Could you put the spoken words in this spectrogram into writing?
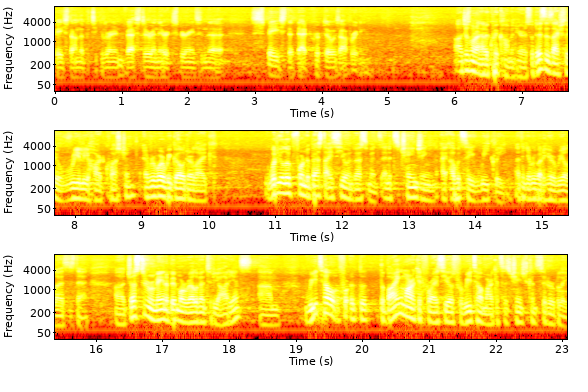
based on the particular investor and their experience in the space that that crypto is operating in. I just want to add a quick comment here. So this is actually a really hard question. Everywhere we go, they're like, what do you look for in the best ICO investments? And it's changing, I, I would say, weekly. I think everybody here realizes that. Uh, just to remain a bit more relevant to the audience, um, retail, for the, the buying market for ICOs for retail markets has changed considerably.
